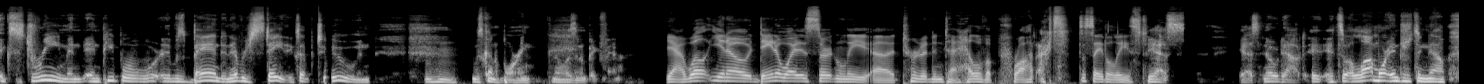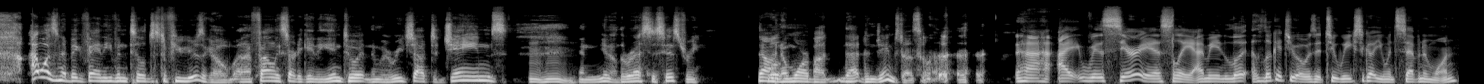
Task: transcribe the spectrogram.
extreme, and and people were, it was banned in every state except two, and hmm it was kind of boring. I wasn't a big fan. Yeah, well, you know, Dana White has certainly uh, turned it into a hell of a product, to say the least. Yes. Yes, no doubt. It, it's a lot more interesting now. I wasn't a big fan even until just a few years ago. And I finally started getting into it. And then we reached out to James, Mm-hmm. and you know, the rest is history. Now I know more about that than James does. I was seriously. I mean, look look at you. What was it two weeks ago? You went seven and one.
